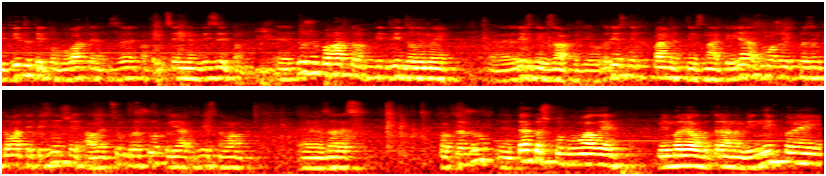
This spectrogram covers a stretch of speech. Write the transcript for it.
відвідати і побувати з офіційним візитом. Е, Дуже багато відвідали ми е, різних заходів, різних пам'ятних знаків. Я зможу їх презентувати пізніше, але цю брошурку я, звісно, вам е, зараз покажу. Також побували меморіал ветеранам війни в Кореї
